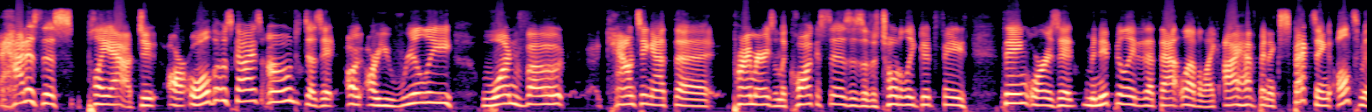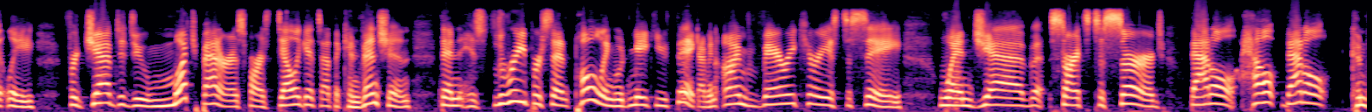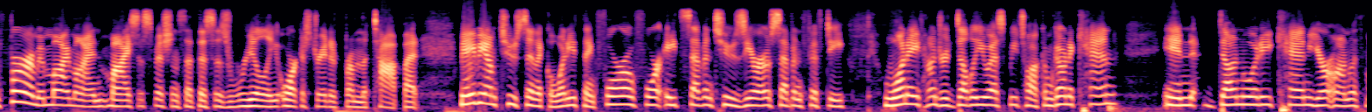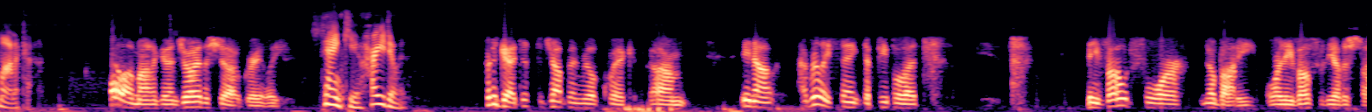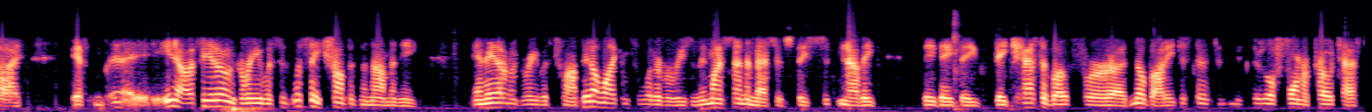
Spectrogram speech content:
how does this play out? Do are all those guys owned? Does it? Are, are you really one vote? counting at the primaries and the caucuses? Is it a totally good faith thing or is it manipulated at that level? Like I have been expecting ultimately for Jeb to do much better as far as delegates at the convention than his 3% polling would make you think. I mean, I'm very curious to see when Jeb starts to surge. That'll help, that'll confirm in my mind my suspicions that this is really orchestrated from the top. But maybe I'm too cynical. What do you think? 404 872 0750 1 800 WSB Talk. I'm going to Ken in Dunwoody. Ken, you're on with Monica. Hello, Monica. Enjoy the show greatly. Thank you. How are you doing? Pretty good. Just to jump in real quick, um, you know, I really think that people that they vote for nobody or they vote for the other side if uh, you know if they don't agree with let's say Trump is the nominee and they don't agree with Trump, they don't like him for whatever reason. They want to send a message. They you know they they they they, they cast a vote for uh, nobody just to a little form of protest.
